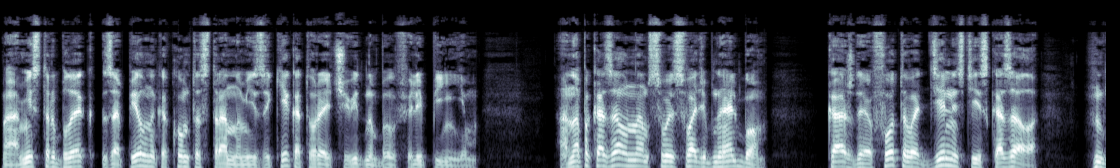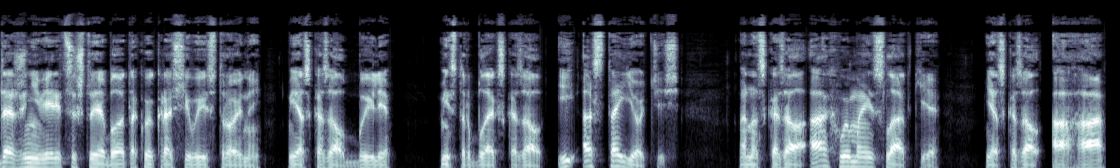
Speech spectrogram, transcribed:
а мистер Блэк запел на каком-то странном языке, который, очевидно, был филиппиньем. Она показала нам свой свадебный альбом. Каждое фото в отдельности и сказала, «Даже не верится, что я была такой красивой и стройной». Я сказал, «Были». Мистер Блэк сказал, «И остаетесь». Она сказала, «Ах, вы мои сладкие». Я сказал «Ага».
